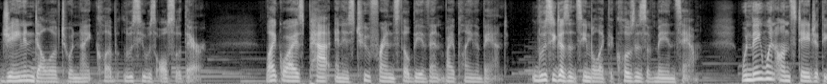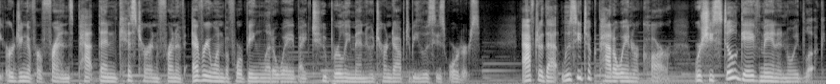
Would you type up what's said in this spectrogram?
Jane, and Della to a nightclub, Lucy was also there. Likewise, Pat and his two friends filled the event by playing a band. Lucy doesn't seem to like the closeness of May and Sam. When May went on stage at the urging of her friends, Pat then kissed her in front of everyone before being led away by two burly men who turned out to be Lucy's orders. After that, Lucy took Pat away in her car, where she still gave May an annoyed look.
